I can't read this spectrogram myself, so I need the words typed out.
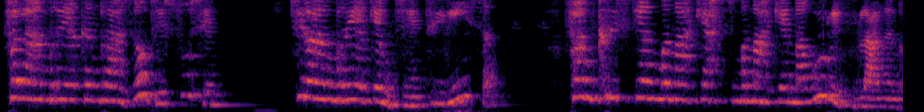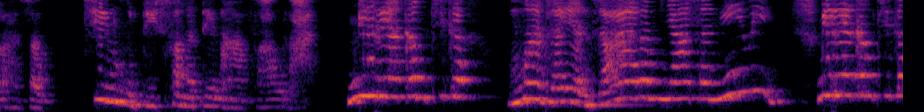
Fa raha mirehaka ny raha zao Jesosy eh, tsy raha mirehake am jentilisa fa am kristiany manahake ahy sy manahake anao io ry volagna ny raha zao. Tsy ny ho diso fagnantena avao lany. Mirehaka amintsika mandray anjara amin'ny asan'io i, mirehaka amintsika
